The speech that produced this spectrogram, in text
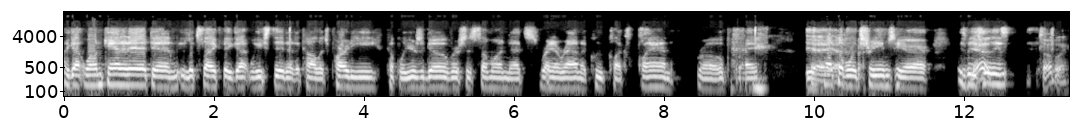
I got one candidate, and it looks like they got wasted at a college party a couple of years ago, versus someone that's running around a Ku Klux Klan robe, right? yeah, a yeah. couple extremes here. Is, Yeah, really, totally.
